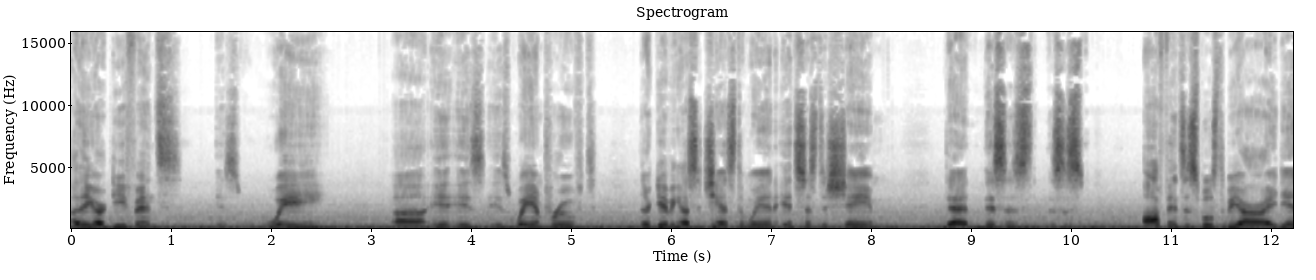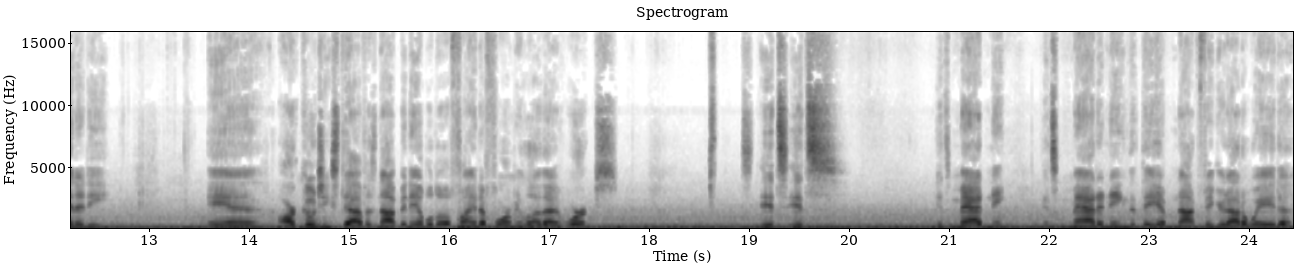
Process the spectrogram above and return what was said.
I think our defense is way uh, is is way improved. They're giving us a chance to win. It's just a shame that this is this is offense is supposed to be our identity, and our coaching staff has not been able to find a formula that works. It's it's it's maddening. It's maddening that they have not figured out a way to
